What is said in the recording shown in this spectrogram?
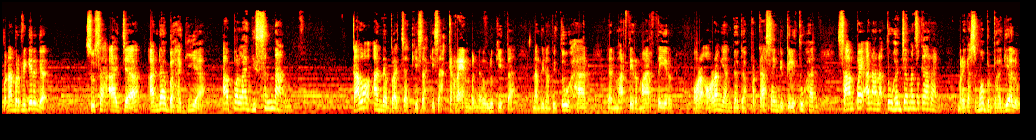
Pernah berpikir nggak? Susah aja Anda bahagia, apalagi senang. Kalau Anda baca kisah-kisah keren pendahulu kita, nabi-nabi Tuhan dan martir-martir, orang-orang yang gagah perkasa yang dipilih Tuhan, sampai anak-anak Tuhan zaman sekarang. Mereka semua berbahagia loh.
